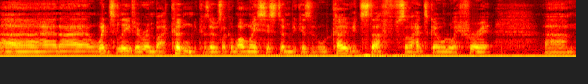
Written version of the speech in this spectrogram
Uh, and I went to leave the room, but I couldn't because there was like a one-way system because of all the COVID stuff. So I had to go all the way through it. Um,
